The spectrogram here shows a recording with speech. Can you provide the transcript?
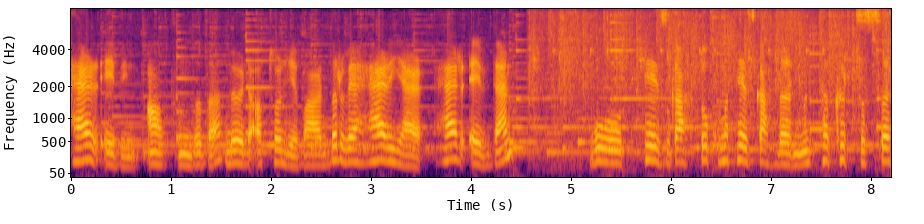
her evin altında da böyle atölye vardır ve her yer her evden bu tezgah dokuma tezgahlarının takırtısı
